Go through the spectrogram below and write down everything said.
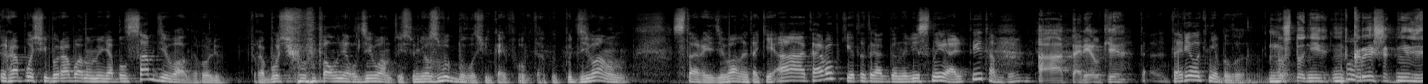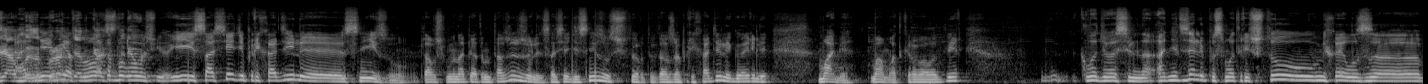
рабочий барабан у меня был сам диван, роль рабочего выполнял диван. То есть у него звук был очень кайфовый такой. Под диваном старые диваны такие. А коробки это как бы навесные альты там. Да? А тарелки? Тарелок не было. Ну, что, не, ну, крышек нельзя а, было нет, брать нет, от ну, это было очень... И соседи приходили снизу, потому что мы на пятом этаже жили, соседи снизу, с четвертого этажа приходили и говорили маме, мама открывала дверь, Клавдия Васильевна, а нельзя ли посмотреть, что у Михаила за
